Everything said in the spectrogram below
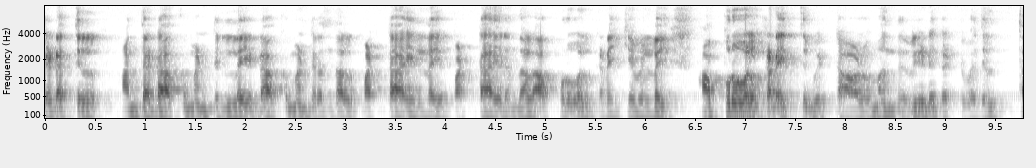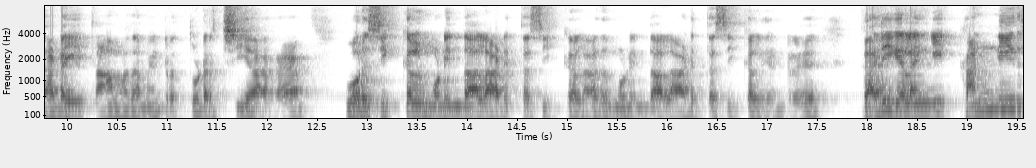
இடத்தில் அந்த டாக்குமெண்ட் இல்லை டாக்குமெண்ட் இருந்தால் பட்டா இல்லை பட்டா இருந்தால் அப்ரூவல் கிடைக்கவில்லை. அப்ரூவல் கிடைத்து விட்டாலும் அந்த வீடு கட்டுவதில் தடை தாமதம் என்று தொடர்ச்சியாக ஒரு சிக்கல் முடிந்தால் அடுத்த சிக்கல் அது முடிந்தால் அடுத்த சிக்கல் என்று கதிகலங்கி கண்ணீர்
